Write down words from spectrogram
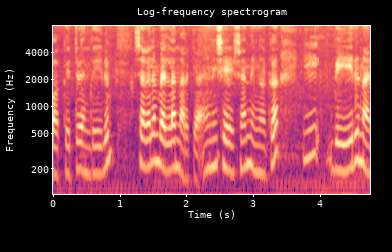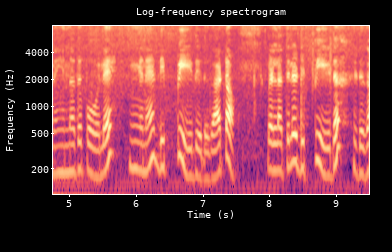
ബക്കറ്റോ എന്തെങ്കിലും ശകലം വെള്ളം നിറയ്ക്കുക. അതിന് ശേഷം നിങ്ങൾക്ക് ഈ വേര് നനയുന്നത് പോലെ ഇങ്ങനെ ഡിപ്പ് ചെയ്ത് ഇടുക കേട്ടോ. വെള്ളത്തിൽ ഡിപ്പ് ചെയ്ത് ഇടുക.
